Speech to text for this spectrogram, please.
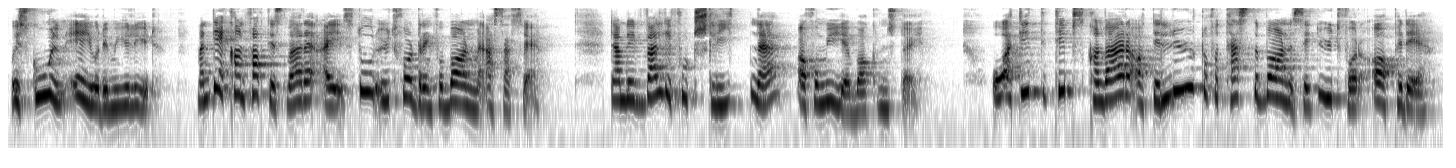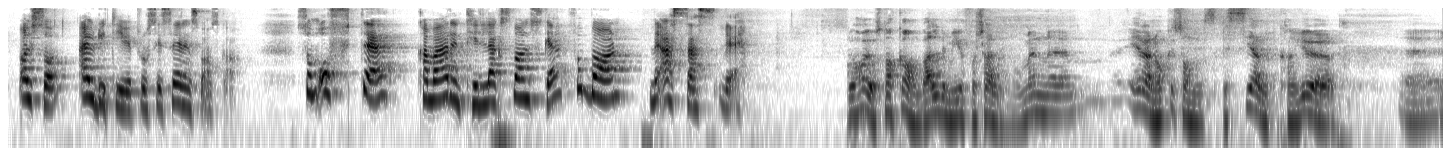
Og i skolen er jo det mye lyd. Men det kan faktisk være en stor utfordring for barn med SSV. De blir veldig fort slitne av for mye bakgrunnsstøy. Og et lite tips kan være at det er lurt å få teste barnet sitt ut for APD, altså auditive prosesseringsvansker, som ofte kan være en tilleggsvanske for barn med SSV. Du har jo snakka om veldig mye forskjellig nå, men eh, er det noe som spesielt kan gjøre eh,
